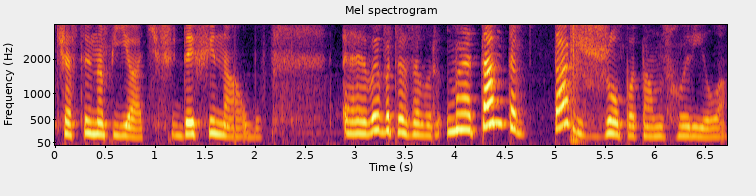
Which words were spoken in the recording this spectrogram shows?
частина 5, де фінал був. Е, вибачте за вир- У мене там так, так жопа там згоріла.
